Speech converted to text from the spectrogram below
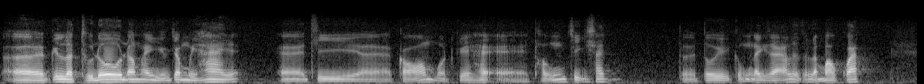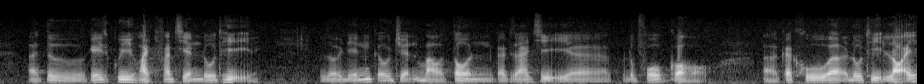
Ờ, cái luật thủ đô năm 2012 ấy, ờ, thì ờ, có một cái hệ thống chính sách tôi cũng đánh giá là rất là bao quát ờ, từ cái quy hoạch phát triển đô thị rồi đến câu chuyện bảo tồn các giá trị uh, phố cổ uh, các khu uh, đô thị lõi.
